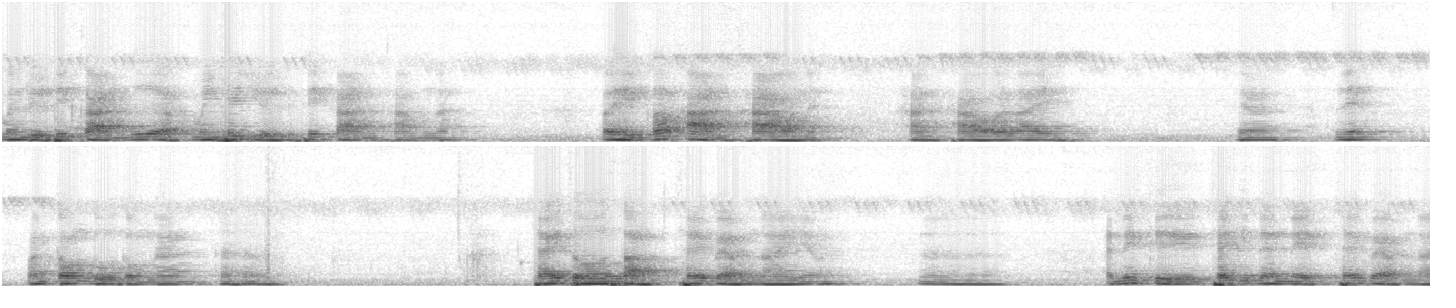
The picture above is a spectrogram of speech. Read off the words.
มันอยู่ที่การเลือก ไม่ใช่อยู่ที่การทำนะเราเห็นเขาอ่านข่าวเนี่ยอ่านข่าวอะไรใช่ไหมเนี่ยมันต้องดูตรงนั้น ใช้โทรศัพท์ใช้แบบไหนอันนี้คือใช้อินเทอร์เน็ตใช้แบบไหน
